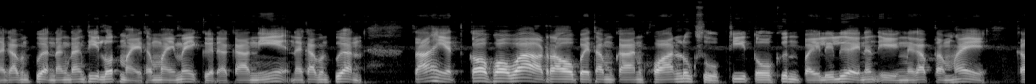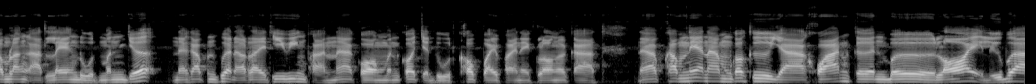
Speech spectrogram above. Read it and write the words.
นะครับเพื่อนๆทั้งๆที่รถใหม่ทำไมไม่เกิดอาการนี้นะครับเพื่อนๆสาเหตุก็เพราะว่าเราไปทำการคว้านลูกสูบที่โตขึ้นไปเรื่อยๆ นั่นเองนะครับทำให้กำลังอัดแรงดูดมันเยอะนะครับเพื่อนๆอะไรที่วิ่งผ่านหน้ากรองมันก็จะดูดเข้าไปภายในกรองอากาศนะครับคำแนะนำก็คืออย่าคว้านเกินเบอร์ร้อยหรือว่า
